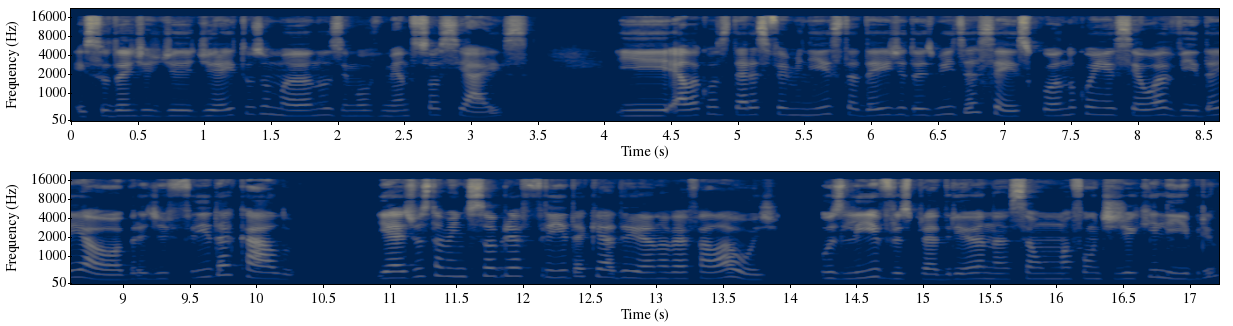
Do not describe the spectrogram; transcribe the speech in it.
estudante de direitos humanos e movimentos sociais, e ela considera-se feminista desde 2016, quando conheceu a vida e a obra de Frida Kahlo. E é justamente sobre a Frida que a Adriana vai falar hoje. Os livros para Adriana são uma fonte de equilíbrio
